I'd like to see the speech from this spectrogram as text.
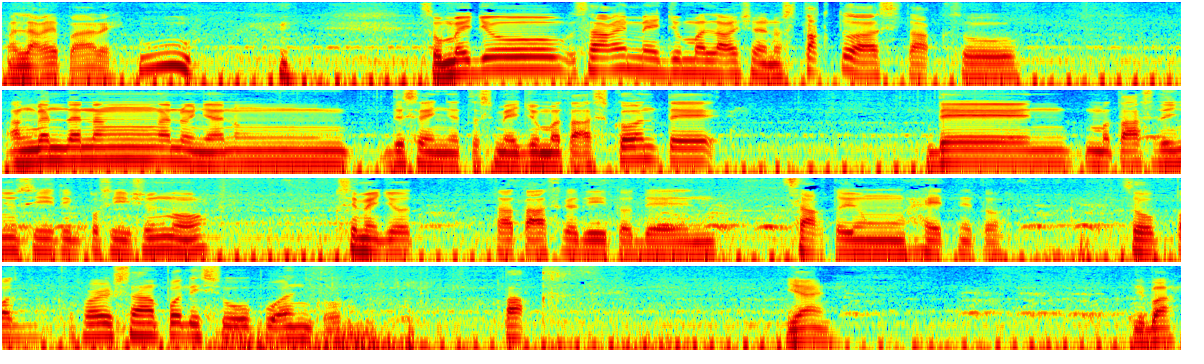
Malaki pare. Woo! So medyo sa akin medyo malaki siya no. Stock to ah, stock. So ang ganda ng ano niya ng design niya tapos medyo mataas konti. Then mataas din yung sitting position mo. Kasi medyo tataas ka dito then sakto yung height nito. So pag for example isuupuan ko, pak. Yan. 'Di ba?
